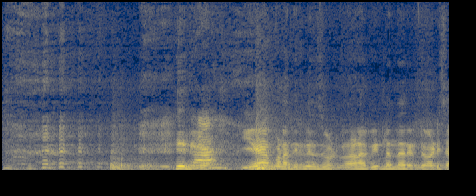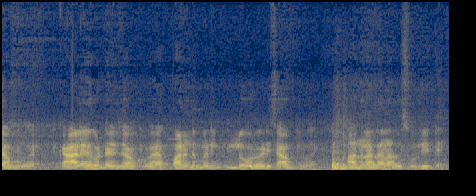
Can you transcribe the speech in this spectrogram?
ஏன் இப்போ நான் திரும்பி சொல்கிறேன்னா வீட்டில் இருந்தால் ரெண்டு வாட்டி சாப்பிடுவேன். காலையில் ஒரு டைம் சாப்பிடுவேன். பன்னெண்டு மணிக்குள்ளே ஒரு வாட்டி சாப்பிடுவேன் அதனால தான் நான் அதை சொல்லிட்டேன்.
